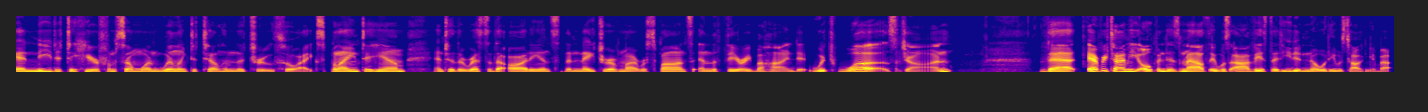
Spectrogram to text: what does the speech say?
and needed to hear from someone willing to tell him the truth. So I explained to him and to the rest of the audience the nature of my response and the theory behind it, which was, John, that every time he opened his mouth, it was obvious that he didn't know what he was talking about.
